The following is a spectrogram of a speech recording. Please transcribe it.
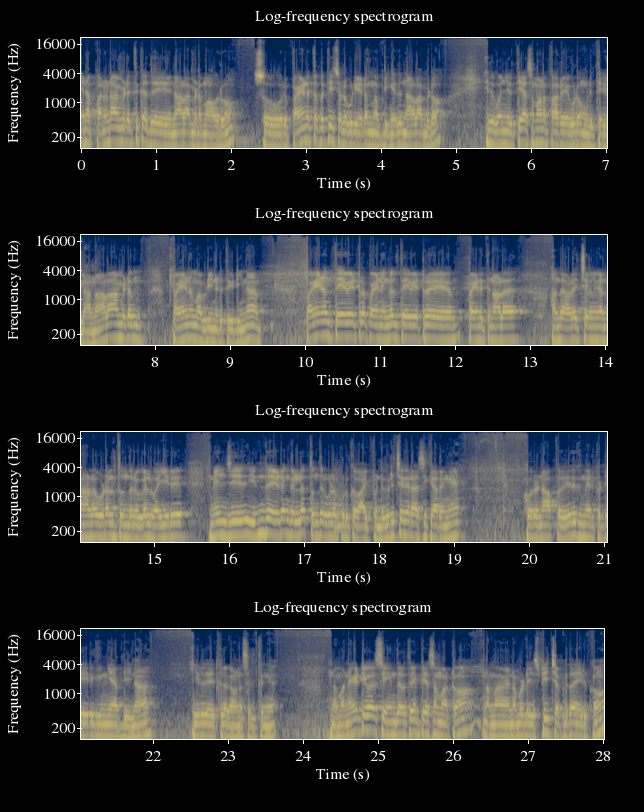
ஏன்னா பன்னெண்டாம் இடத்துக்கு அது நாலாம் இடமாக வரும். ஸோ ஒரு பயணத்தை பற்றி சொல்லக்கூடிய இடம் அப்படிங்கிறது நாலாம் இடம். இது கொஞ்சம் வித்தியாசமான பார்வையை கூட உங்களுக்கு தெரியலாம். நாலாம் இடம் பயணம் அப்படின்னு எடுத்துக்கிட்டிங்கன்னா பயணம் தேவையற்ற பயணங்கள் தேவையற்ற பயணத்தினால அந்த அலைச்சல்கள்னால உடல் தொந்தரவுகள் வயிறு நெஞ்சு இந்த இடங்களில் தொந்தரவுகளை கொடுக்க வாய்ப்புண்டு விருச்சிக ராசிக்காரங்க ஒரு நாற்பது வயதுக்கு மேற்பட்டு இருக்கீங்க அப்படின்னா இருதயத்தில் கவனம் செலுத்துங்க. நம்ம நெகட்டிவாக எந்த இடத்துலையும் பேச மாட்டோம். நம்ம நம்மளுடைய ஸ்பீச் அப்படி தான் இருக்கும்.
